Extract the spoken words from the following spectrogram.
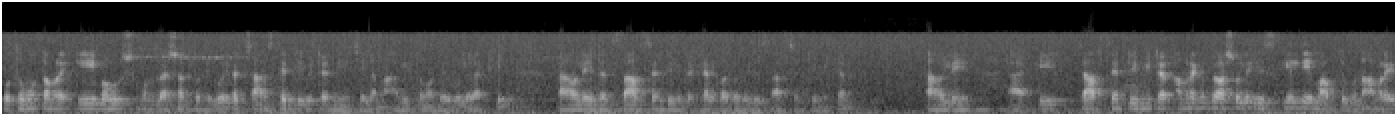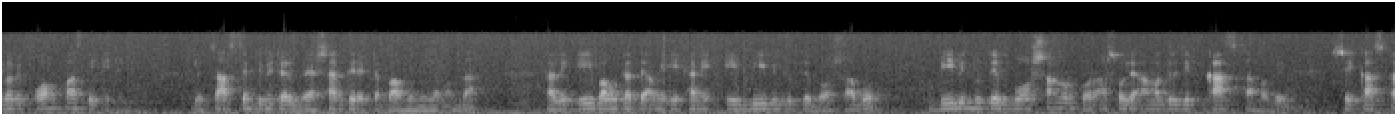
প্রথমত আমরা এ বাহুর সমান ব্যাসার্ধ নেব। এটা চার সেন্টিমিটার নিয়েছিলাম আগে তোমাদের বলে রাখি। তাহলে এটা চার সেন্টিমিটার, খেয়াল করতে হবে যে চার সেন্টিমিটার। তাহলে এই চার সেন্টিমিটার আমরা কিন্তু আসলে স্কেল দিয়ে মাপ দেবো না, আমরা এইভাবে কম্পাস দিয়ে কেটে নেব। তাহলে চার সেন্টিমিটার ব্যাসার্ধের একটা বাহু নিলাম আমরা। তাহলে এই বাহুটাতে আমি এখানে এই বি বিন্দুতে বসাবো। বি বিন্দুতে বসানোর পর আসলে আমাদের যে কাজটা হবে, সেই কাজটা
